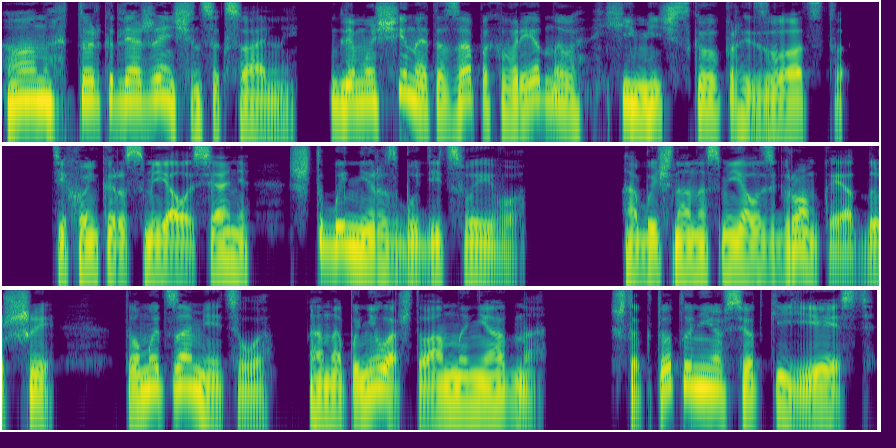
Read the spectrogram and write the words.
«Он только для женщин сексуальный. Для мужчин это запах вредного химического производства», — тихонько рассмеялась Аня, чтобы не разбудить своего. Обычно она смеялась громко и от души. Том это заметила. Она поняла, что Анна не одна. Что кто-то у нее все-таки есть.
